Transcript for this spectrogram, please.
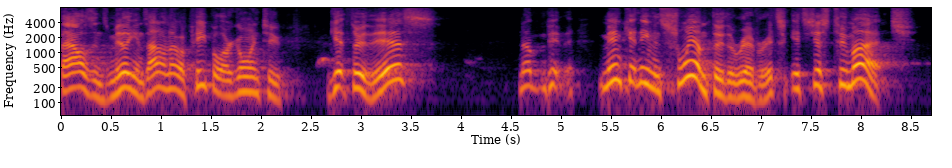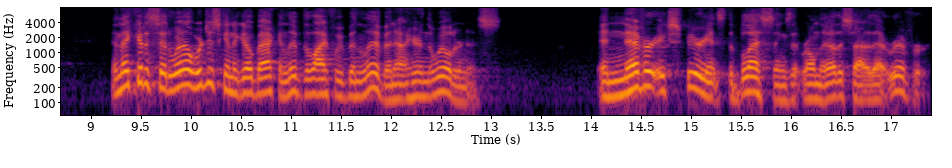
thousands, millions, I don't know, of people are going to get through this. No, men can't even swim through the river. It's, it's just too much. And they could have said, Well, we're just going to go back and live the life we've been living out here in the wilderness and never experience the blessings that were on the other side of that river.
